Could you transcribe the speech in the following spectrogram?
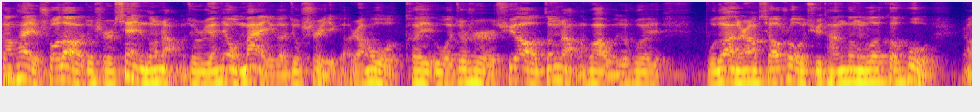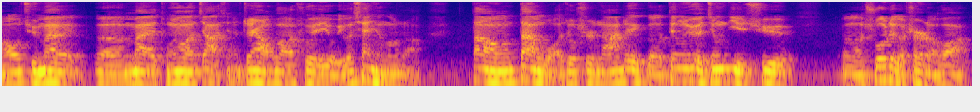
刚才也说到，就是线性增长，就是原先我卖一个就是一个，然后我可以，我就是需要增长的话，我就会不断的让销售去谈更多的客户，然后去卖，呃，卖同样的价钱，这样的话会有一个线性增长。但但我就是拿这个订阅经济去，呃，说这个事儿的话，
